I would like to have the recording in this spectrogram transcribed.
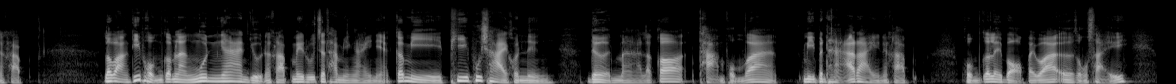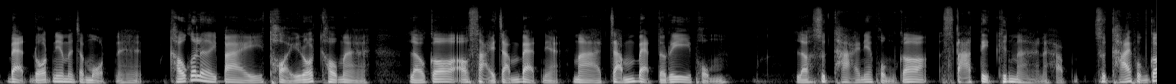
นะครับ ระหว่างที่ผมกำลังงุ่นง่านอยู่นะครับ ไม่รู้จะทำยังไงเนี่ยก็มีพี่ผู้ชายคนหนึ่งเดินมาแล้วก็ถามผมว่ามีปัญหาอะไรนะครับ ผมก็เลยบอกไปว่าเออสงสัยแบตรถเนี่ยมันจะหมดนะฮะเขาก็เลยไปถอยรถเขามา แล้วก็เอาสาย jump แบตเนี่ยมา jump แบตเตอรี่ผม แล้วสุดท้ายเนี่ยผมก็สตาร์ทติดขึ้นมานะครับ สุดท้ายผมก็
